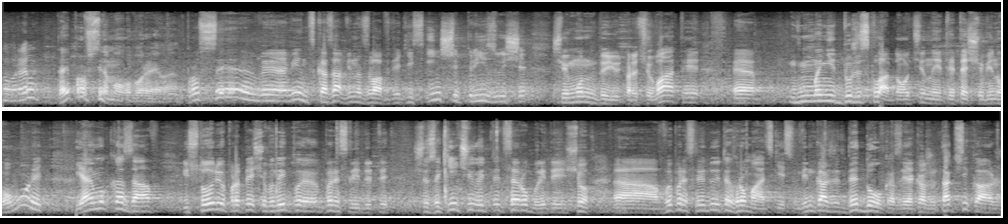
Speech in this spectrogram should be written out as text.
говорили? Та й про все ми говорили. Про все е, він сказав, він назвав якісь інші прізвища, що йому не дають працювати. Е, Мені дуже складно оцінити те, що він говорить. Я йому казав історію про те, що ви пе- переслідуєте, що закінчуєте це робити, що е, ви переслідуєте громадськість. Він каже, де докази? Я кажу, так всі кажуть.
